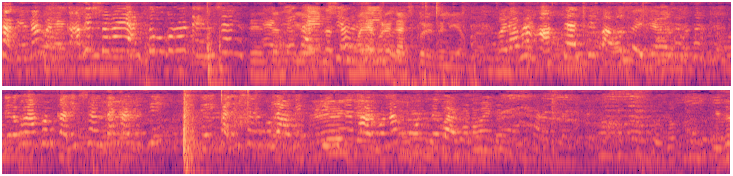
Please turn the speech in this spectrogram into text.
থাকে না মানে কাজের সময় একদম কোনো টেনশন টেনশন মজা করে কাজ করে ফেলি আমরা। মানে আমরা হাসতে হাসতে পাগল হয়ে যাব যেরকম এখন কালেকশন দেখাচ্ছি এই কালেকশনগুলো আমি কিনতে পারব না পড়তে পারব না এটা খুব খারাপ লাগছে। এটা তাহলে শুরু করি নেহা আমরা? হ্যাঁ, হ্যাঁ।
